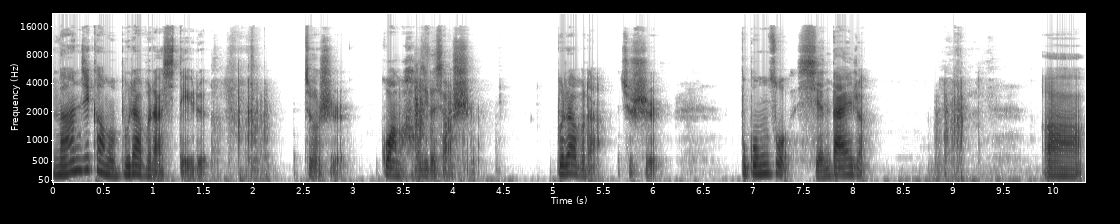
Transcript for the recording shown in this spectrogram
何時間もブラブラしている。就是逛了好几个小时。ブラブラ就是不工作，闲待着。あ、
